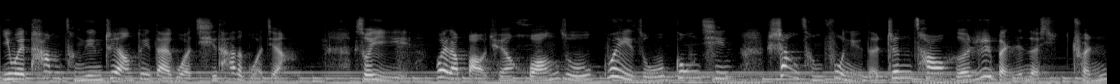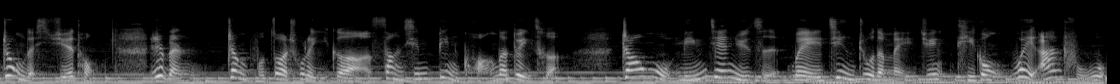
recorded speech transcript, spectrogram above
因为他们曾经这样对待过其他的国家，所以。为了保全皇族、贵族、公卿、上层妇女的贞操和日本人的纯重的血统，日本政府做出了一个丧心病狂的对策：招募民间女子为进驻的美军提供慰安服务，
